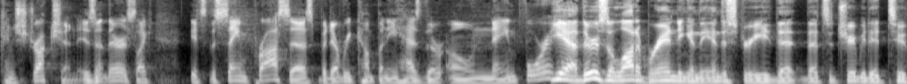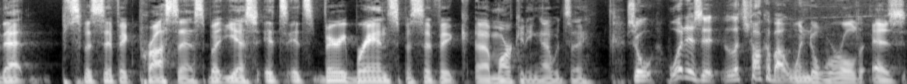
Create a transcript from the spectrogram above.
construction, isn't there? It's like it's the same process, but every company has their own name for it. Yeah, there's a lot of branding in the industry that that's attributed to that specific process. But yes, it's it's very brand specific uh, marketing, I would say. So, what is it? Let's talk about Window World as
